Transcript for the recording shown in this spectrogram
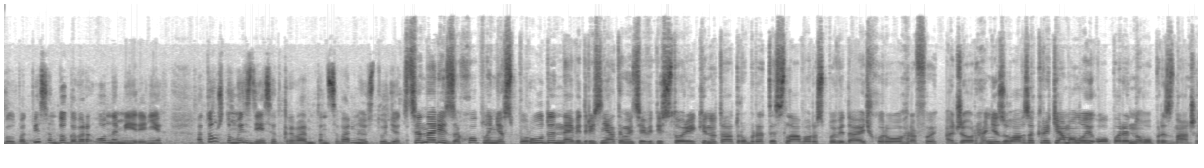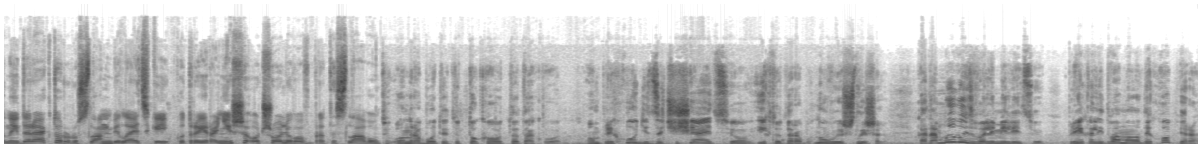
был подписан договор о намерениях, о том, что мы здесь открываем танцевальную студию. Сценарій захоплення споруди не відрізнятиметься від історії кінотеатру Братислава, розповідають хореографи. Адже організував закриття малої опери новопризначений директор Руслан Білецький, котрий раніше очолював Братиславу. Он работает вот только вот так вот. Он приходит, зачищает все, и кто-то работает. Ну, вы же слышали. Когда мы вызвали милицию, приехали два молодых опера,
